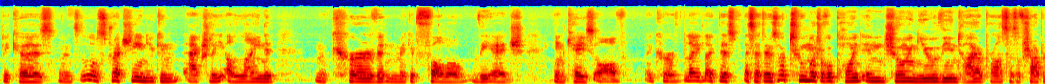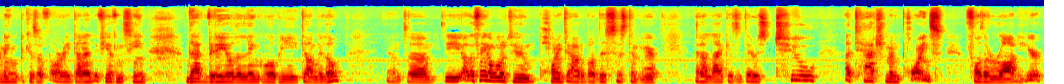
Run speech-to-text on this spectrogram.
because you know, it's a little stretchy and you can actually align it, curve it and make it follow the edge in case of a curved blade like this. As I said, there's not too much of a point in showing you the entire process of sharpening because I've already done it. If you haven't seen that video, the link will be down below. And uh, the other thing I wanted to point out about this system here that I like is that there's two attachment points for the rod here.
